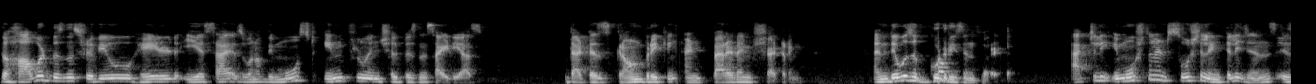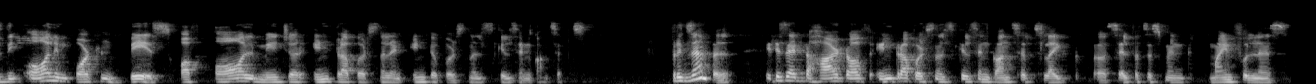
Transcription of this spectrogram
the Harvard Business Review hailed ESI as one of the most influential business ideas that is groundbreaking and paradigm shattering. And there was a good oh. reason for it actually emotional and social intelligence is the all important base of all major intrapersonal and interpersonal skills and concepts for example it is at the heart of intrapersonal skills and concepts like uh, self-assessment mindfulness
